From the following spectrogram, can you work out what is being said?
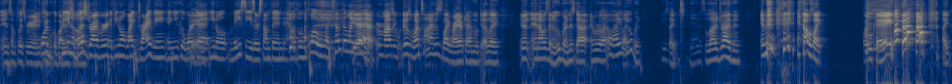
in some place where you're in a cubicle by being yourself. a bus driver if you don't like driving and you could work yeah. at, you know, Macy's or something, help them close, like something like yeah, that. that. reminds me there was one time, this is like right after I moved to LA, and, and I was in an Uber and this guy and we were like, Oh, how you like Uber? He's like, Man, it's a lot of driving. And I was like, okay. like,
